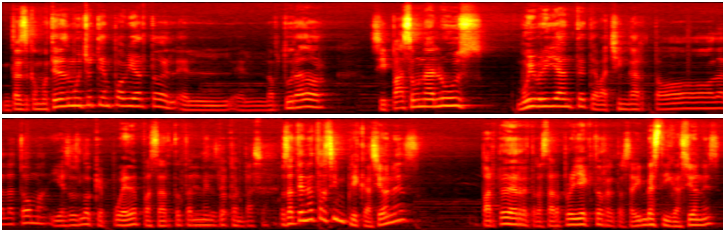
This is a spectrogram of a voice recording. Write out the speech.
Entonces, como tienes mucho tiempo abierto el, el, el obturador, si pasa una luz muy brillante, te va a chingar toda la toma. Y eso es lo que puede pasar totalmente. Es con... pasa. O sea, tiene otras implicaciones, aparte de retrasar proyectos, retrasar investigaciones.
